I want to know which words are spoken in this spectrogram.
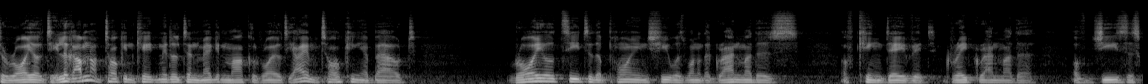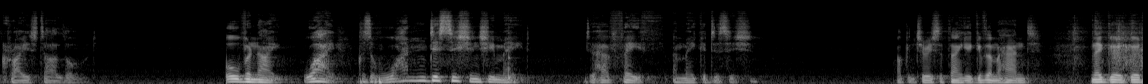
to royalty. Look, I'm not talking Kate Middleton, Meghan Markle royalty. I am talking about royalty to the point she was one of the grandmothers of King David, great grandmother of Jesus Christ our Lord. Overnight. Why? Because of one decision she made to have faith and make a decision. Mark and Teresa, thank you. Give them a hand. They're good, good.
